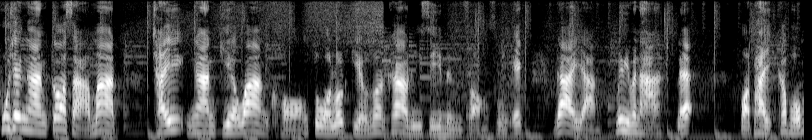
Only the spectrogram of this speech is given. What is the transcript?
ผู้ใช้งานก็สามารถใช้งานเกียร์ว่างของตัวรถเกี่ยวนวดข้าว DC 120X ได้อย่างไม่มีปัญหาและปลอดภัยครับผม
